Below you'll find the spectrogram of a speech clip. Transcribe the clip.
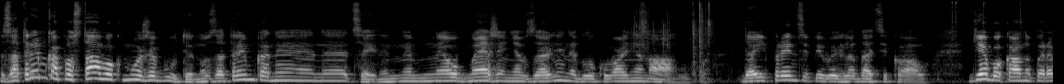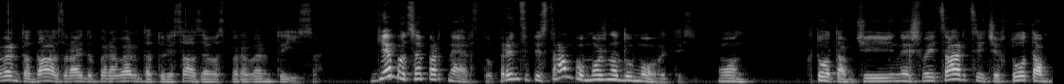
Затримка поставок може бути, але затримка не, не, цей, не, не, не обмеження взагалі, не блокування наглухо. Да і в принципі виглядає цікаво. Гебо, Кано перевернута, да, Зрайдо перевернута, Туріса, Зевас перевернута, Іса. Гебо це партнерство. В принципі, з Трампом можна домовитись. Он, хто там, чи не швейцарці, чи хто там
